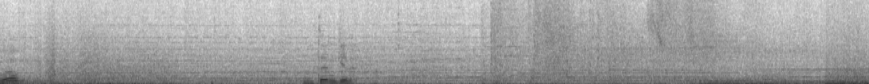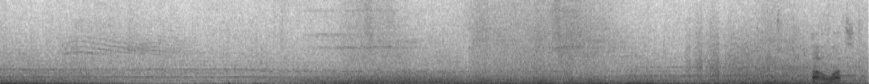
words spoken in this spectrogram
Whoa. Didn't get it. Oh, what?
